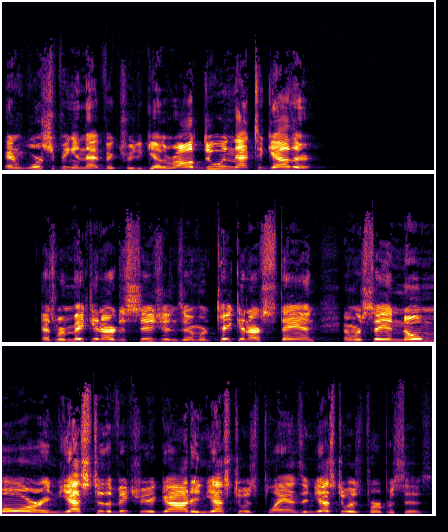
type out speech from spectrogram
and worshiping in that victory together. We're all doing that together as we're making our decisions and we're taking our stand and we're saying no more and yes to the victory of God and yes to his plans and yes to his purposes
